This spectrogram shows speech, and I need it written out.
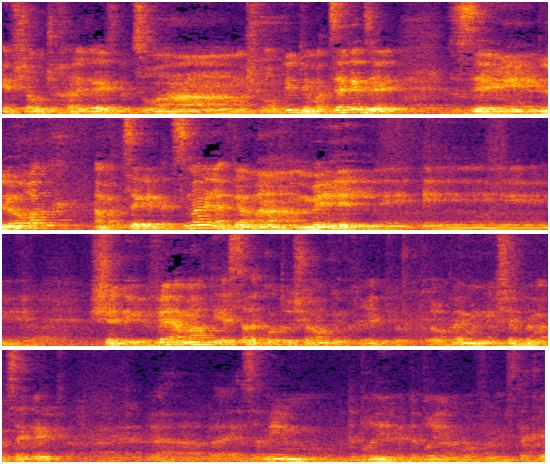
האפשרות שלך לגייס בצורה משמעותית, ומצגת זה, זה לא רק המצגת עצמה, אלא גם המלל אה, שנלווה. אמרתי, עשר דקות ראשונות הן קריטיות. הרבה פעמים אני יושב במצגת, והיזמים מדברים, מדברים, ואני מסתכל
